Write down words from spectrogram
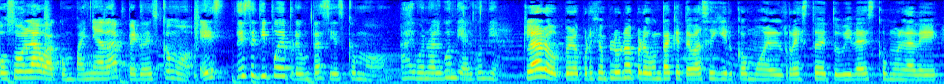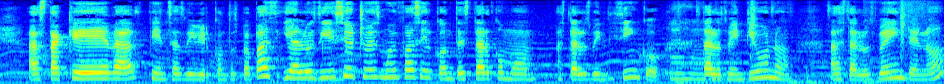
o sola o acompañada, pero es como, es este tipo de preguntas sí es como, ay, bueno, algún día, algún día. Claro, pero por ejemplo, una pregunta que te va a seguir como el resto de tu vida es como la de, ¿hasta qué edad piensas vivir con tus papás? Y a los 18 es muy fácil contestar como hasta los 25, hasta los 21, hasta los 20, ¿no?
